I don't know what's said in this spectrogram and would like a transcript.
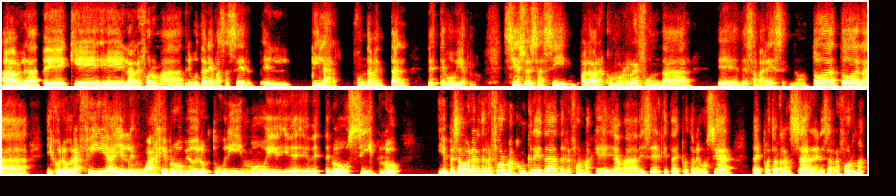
habla de que eh, la reforma tributaria pasa a ser el pilar fundamental de este gobierno. Si eso es así, palabras como refundar eh, desaparecen. ¿no? Toda, toda la iconografía y el lenguaje propio del octubrismo y, de, este nuevo ciclo, y empezamos a hablar de reformas concretas, de reformas que además dice él que está dispuesto a negociar, está dispuesto a transar en esa reforma,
